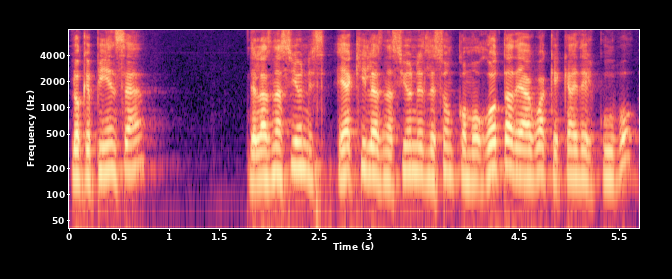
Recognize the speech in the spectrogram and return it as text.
lo que piensa de las naciones. He aquí las naciones le son como gota de agua que cae del cubo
